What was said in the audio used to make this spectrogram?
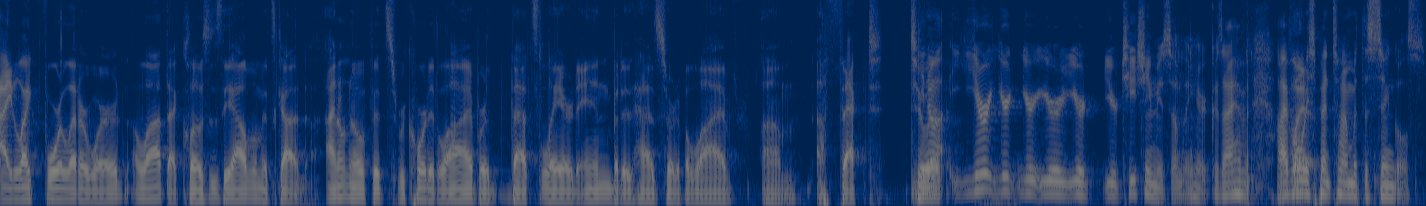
I like four letter word a lot. That closes the album. It's got I don't know if it's recorded live or that's layered in, but it has sort of a live um, effect to You know, it. you're you're you're you're you're teaching me something here because I have I've only it. spent time with the singles.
